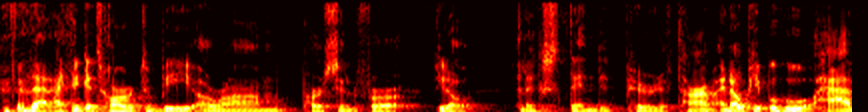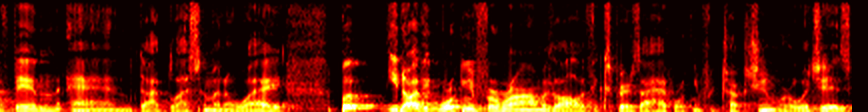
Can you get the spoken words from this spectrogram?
that I think it's hard to be a Rahm person for you know an extended period of time. I know people who have been, and God bless them in a way. But you know, I think working for Rahm was all the experience I had working for Chuck Schumer, which is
